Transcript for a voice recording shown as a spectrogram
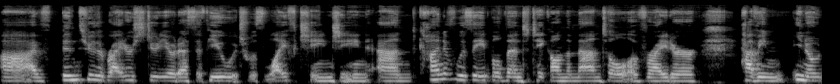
Uh, I've been through the writer studio at SFU, which was life changing and kind of was able then to take on the mantle of writer, having, you know,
